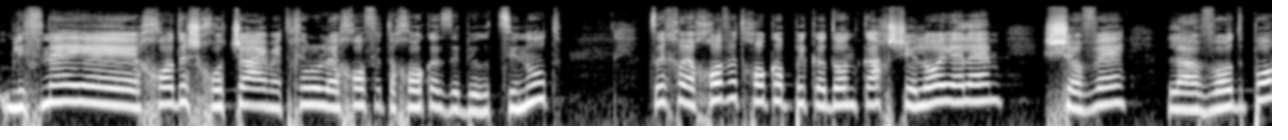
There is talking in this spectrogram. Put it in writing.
לפני אה, חודש-חודשיים התחילו לאכוף את החוק הזה ברצינות. צריך לאכוף את חוק הפיקדון כך שלא יהיה להם שווה לעבוד פה.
